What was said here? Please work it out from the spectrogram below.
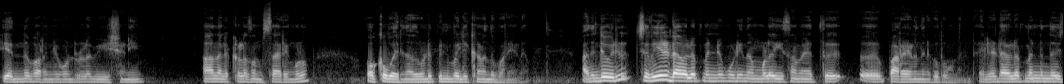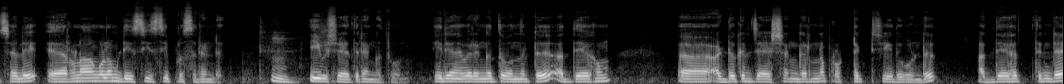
എന്ന് പറഞ്ഞുകൊണ്ടുള്ള ഭീഷണിയും ആ നിലക്കുള്ള സംസാരങ്ങളും ഒക്കെ വരുന്നത് അതുകൊണ്ട് പിൻവലിക്കണമെന്ന് പറയുന്നത് അതിന്റെ ഒരു ചെറിയൊരു ഡെവലപ്മെന്റും കൂടി നമ്മൾ ഈ സമയത്ത് പറയണമെന്ന് എനിക്ക് തോന്നുന്നുണ്ട്. അതിലെ ഡെവലപ്മെന്റ് എന്ന് വെച്ചാൽ Ernakulam D C C president ഈ വിഷയത്തിൽ രംഗത്ത് വന്നു. ഈ രംഗത്ത് വന്നിട്ട് അദ്ദേഹം അഡ്വക്കേറ്റ് ജയശങ്കറിനെ പ്രൊട്ടക്റ്റ് ചെയ്തുകൊണ്ട് അദ്ദേഹത്തിന്റെ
